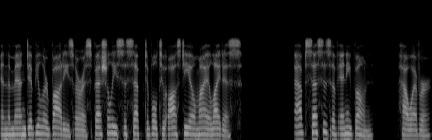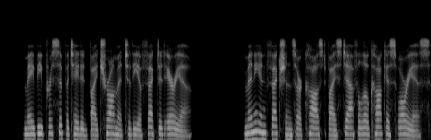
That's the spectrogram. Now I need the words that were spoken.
and the mandibular bodies are especially susceptible to osteomyelitis. Abscesses of any bone, however, may be precipitated by trauma to the affected area. Many infections are caused by Staphylococcus aureus,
